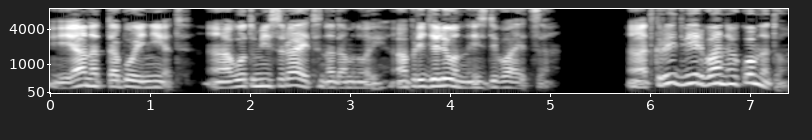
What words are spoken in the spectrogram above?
Я над тобой нет, а вот мисс Райт надо мной определенно издевается. Открыть дверь в ванную комнату,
